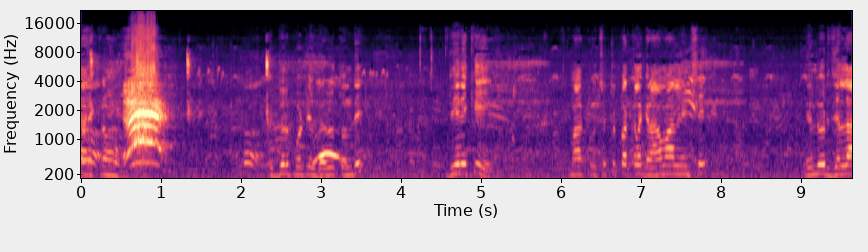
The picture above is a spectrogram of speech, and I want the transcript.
కార్యక్రమం ఎద్దుల పోటీలు జరుగుతుంది. దీనికి మాకు చుట్టుపక్కల గ్రామాల నుంచి నెల్లూరు జిల్లా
